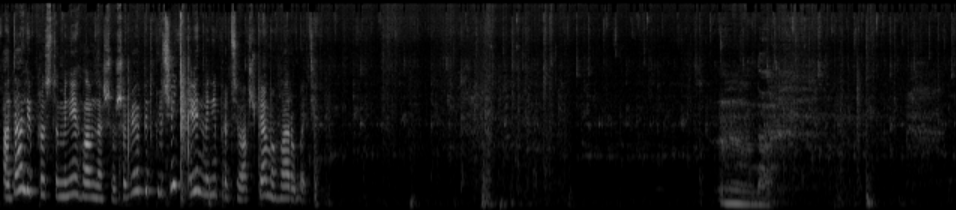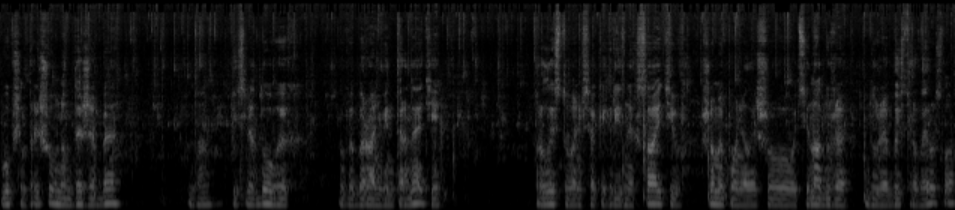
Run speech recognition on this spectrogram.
А далі просто мені головне, що, щоб його підключити, і він мені працював, щоб я могла робити. Да. В общем, прийшов нам ДЖБ. Да. Після довгих вибирань в інтернеті, пролистувань всяких різних сайтів. Що ми поняли? Що ціна дуже дуже швидко виросла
